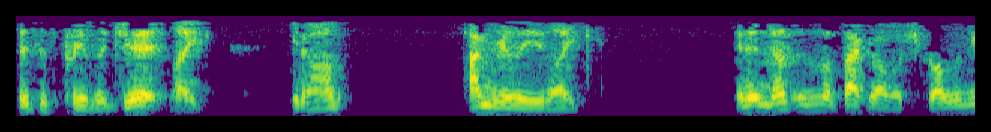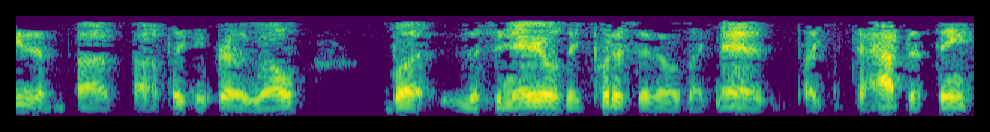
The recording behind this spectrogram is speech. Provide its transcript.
this is pretty legit. Like, you know, I'm I'm really like, and then this is the fact that I was struggling. Ended uh, uh, placing fairly well, But the scenarios they put us in, I was like, man, like to have to think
